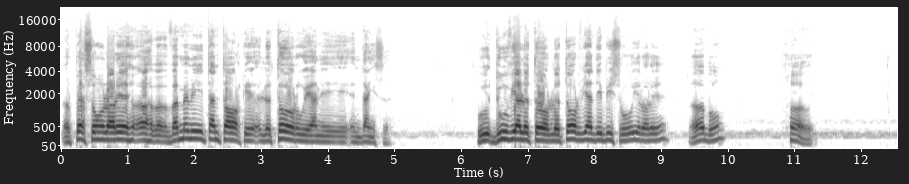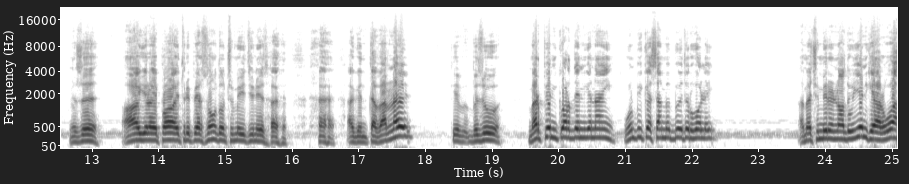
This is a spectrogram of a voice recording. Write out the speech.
Er person lare va même i tantor que le tor ou en danse. D'où vient le tort Le tort vient des bistrots, il aurait. Ah bon Ah oui. Nous ah, il n'y pas être personne dont tu mets une agen taverne qui corde de corden genai un peut que ça me beuter ah, il y tu une andouille qui roi,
